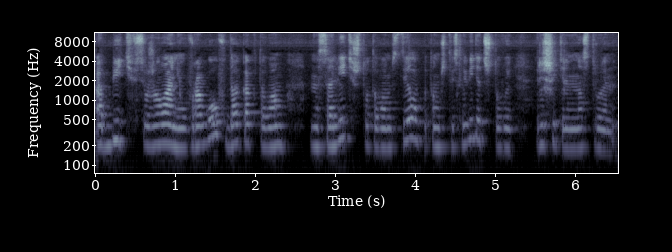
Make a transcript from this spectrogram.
отбить все желание у врагов, да, как-то вам насолить, что-то вам сделать, потому что если видят, что вы решительно настроены,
